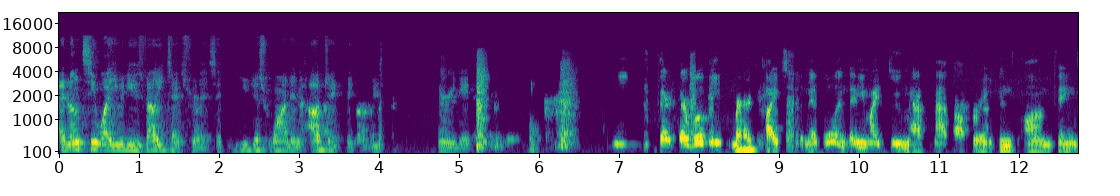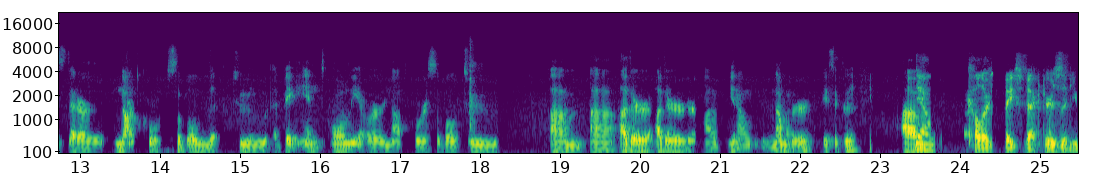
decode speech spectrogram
I don't see why you would use value types for this. I think you just want an object that can use binary data. There, there will be numeric types in the middle, and then you might do math, math operations on things that are not coercible to a big int only, or not coercible to um, uh, other other uh, you know number basically. Um, Yeah. Color space vectors that you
